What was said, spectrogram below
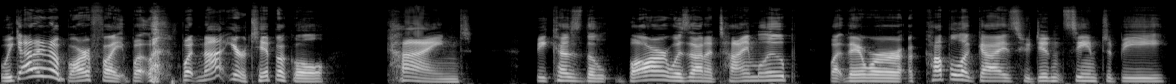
we got in a bar fight, but but not your typical kind, because the bar was on a time loop. But there were a couple of guys who didn't seem to be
